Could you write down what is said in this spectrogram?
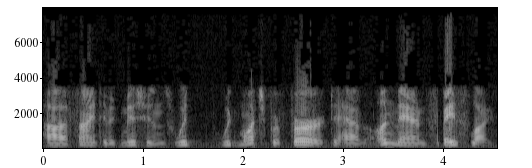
uh, scientific missions would would much prefer to have unmanned space flights.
